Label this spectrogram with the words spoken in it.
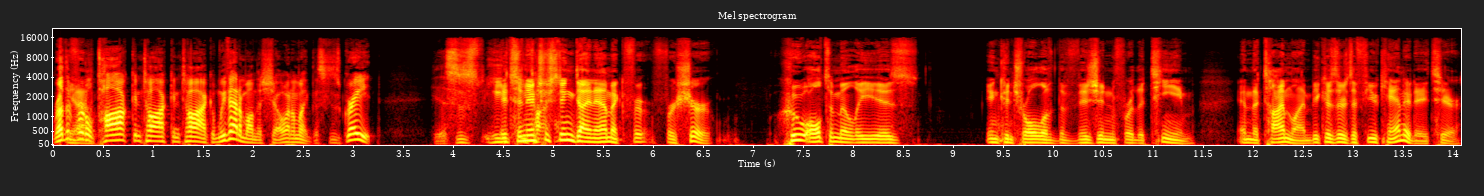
Rutherford Yeah. will talk and talk and talk, and we've had him on the show, and I'm like, this is great. This is he, it's he an interesting dynamic for for sure. Who ultimately is in control of the vision for the team and the timeline? Because there's a few candidates here:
